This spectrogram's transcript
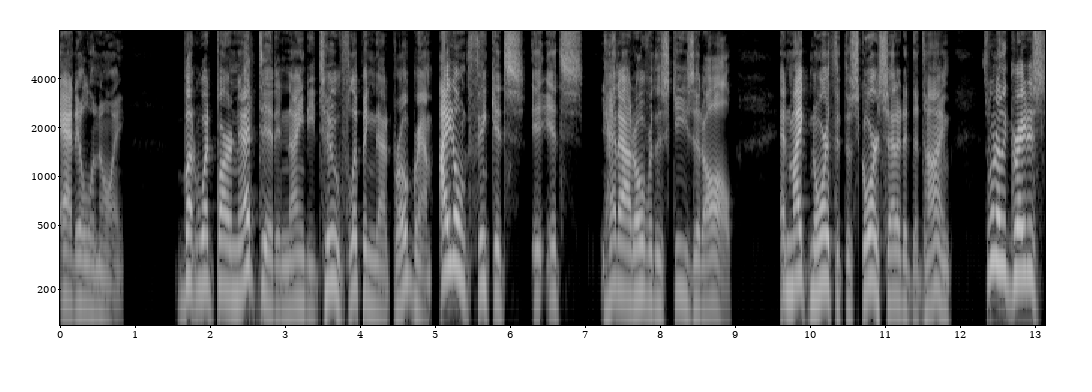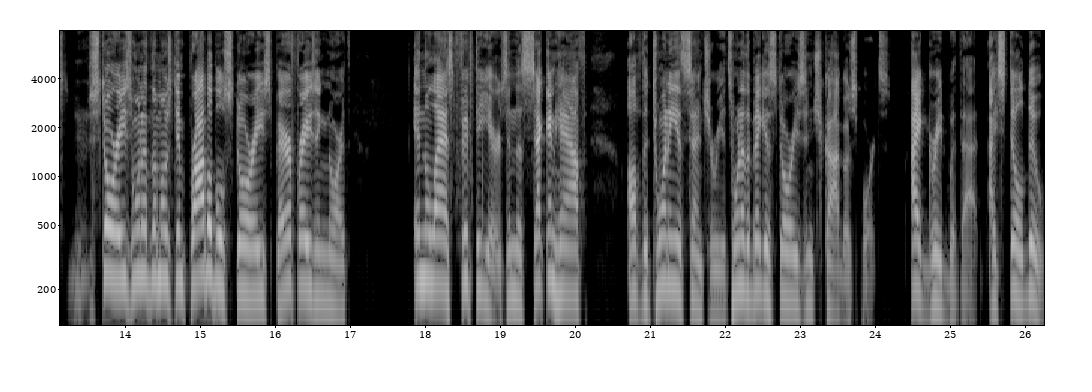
at Illinois. But what Barnett did in 92, flipping that program, I don't think it's it's head out over the skis at all. And Mike North at the score said it at the time. It's one of the greatest stories, one of the most improbable stories, paraphrasing North, in the last 50 years, in the second half of the 20th century. It's one of the biggest stories in Chicago sports. I agreed with that. I still do.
